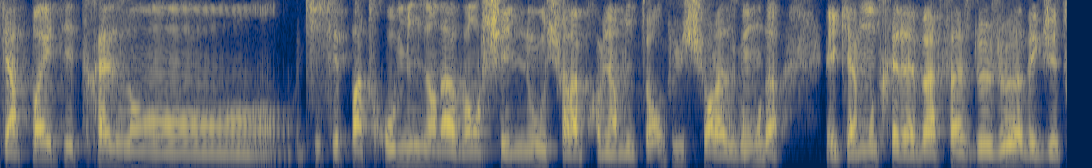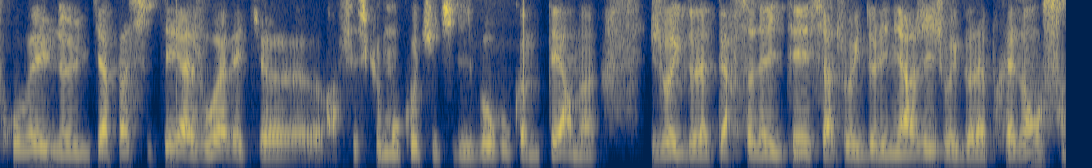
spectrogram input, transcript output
qui a pas été très en, qui s'est pas trop mise en avant chez nous sur la première mi-temps, plus sur la seconde, et qui a montré la vaffage de jeu avec, j'ai trouvé une, une, capacité à jouer avec, euh, c'est ce que mon coach utilise beaucoup comme terme, jouer avec de la personnalité, c'est-à-dire jouer avec de l'énergie, jouer avec de la présence,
